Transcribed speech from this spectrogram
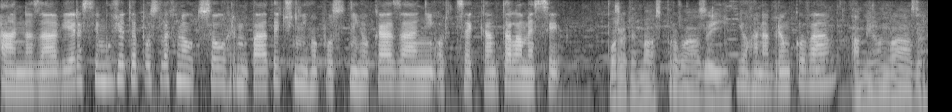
A na závěr si můžete poslechnout souhrn pátečního postního kázání otce Kantala Mesy. Pořadem vás provázejí Johana Bronková a Milan Glázer.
